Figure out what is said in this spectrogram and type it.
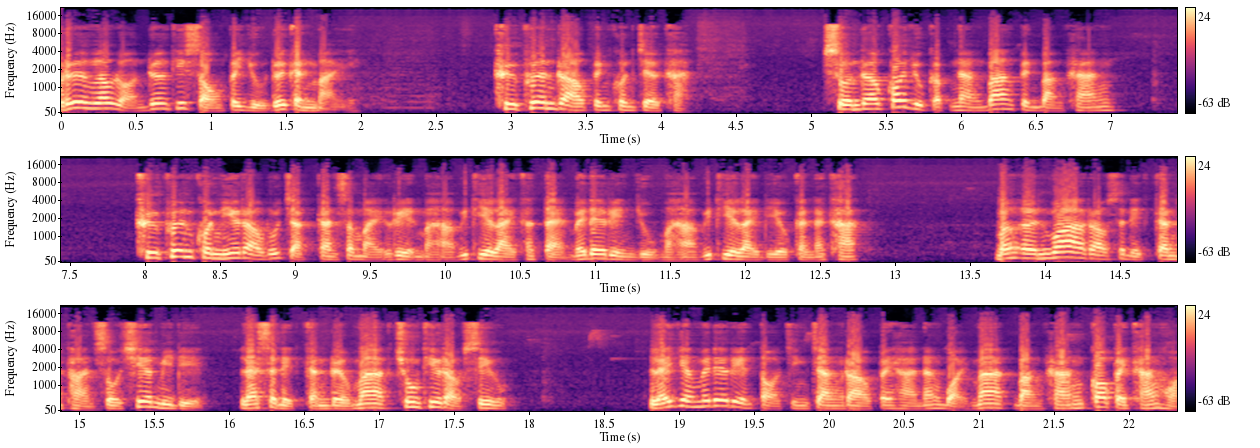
เรื่องเล่าหลอนเรื่องที่สองไปอยู่ด้วยกันไหม คือเพื่อนเราเป็นคนเจอค่ะ ส่วนเราก็อยู่กับนางบ้างเป็นบางครั้ง คือเพื่อนคนนี้เรารู้จักกันสมัยเรียนมหาวิทยาลัยค่ะแต่ไม่ได้เรียนอยู่มหาวิทยาลัยเดียวกันนะคะ บังเอิญว่าเราสนิทกันผ่านโซเชียลมีเดียและสนิทกันเร็วมากช่วงที่เราซิ่ว และยังไม่ได้เรียนต่อจริงจังเราไปหานางบ่อยมาก บางครั้งก็ไปค้างหอ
